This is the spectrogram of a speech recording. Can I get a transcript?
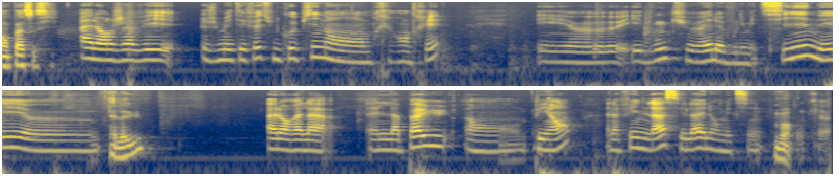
en passe aussi. Alors j'avais, je m'étais faite une copine en pré-rentrée et, euh, et donc euh, elle, elle voulait médecine et euh, Elle a eu? Alors elle a, elle l'a pas eu en P1, elle a fait une LAS et là elle est en médecine. Bon. Donc euh,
